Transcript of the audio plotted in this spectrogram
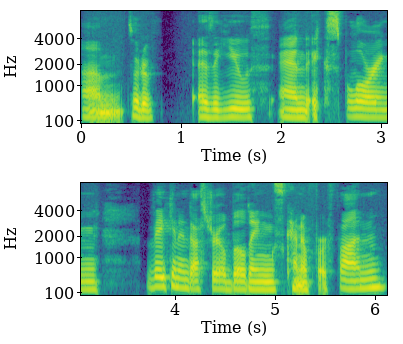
um, sort of as a youth, and exploring vacant industrial buildings kind of for fun.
